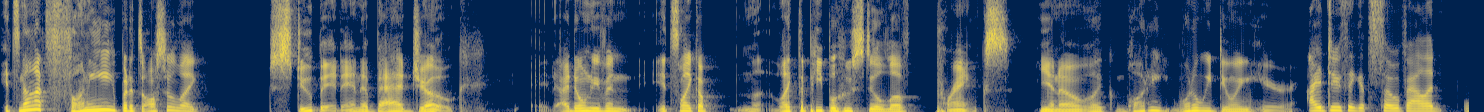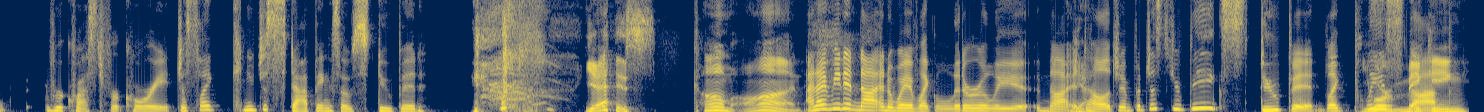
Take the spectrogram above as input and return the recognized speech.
it's not funny, but it's also like stupid and a bad joke. I don't even. It's like a like the people who still love pranks. You know, like what are you, what are we doing here? I do think it's so valid request for Kory. Just like, can you just stop being so stupid? Yes, come on. And I mean it not in a way of like literally not intelligent, but just you're being stupid. Like, please You're stop. making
